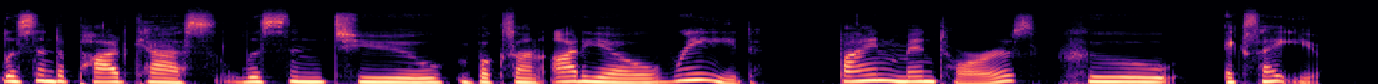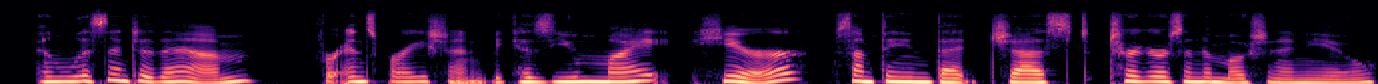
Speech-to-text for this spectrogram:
Listen to podcasts, listen to books on audio, read. Find mentors who excite you and listen to them for inspiration because you might hear something that just triggers an emotion in you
